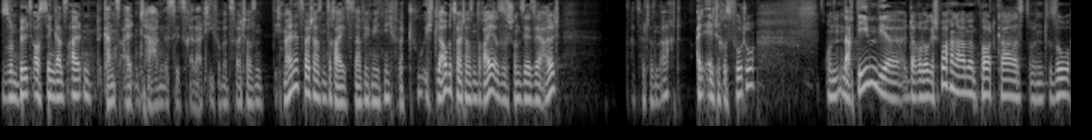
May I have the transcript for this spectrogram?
so ein Bild aus den ganz alten, ganz alten Tagen ist jetzt relativ, aber 2000, ich meine 2003, jetzt darf ich mich nicht vertun. Ich glaube 2003, also schon sehr, sehr alt. 2008, ein älteres Foto. Und nachdem wir darüber gesprochen haben im Podcast und so,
